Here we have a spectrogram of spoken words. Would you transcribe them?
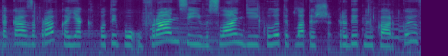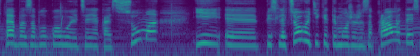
така заправка, як по типу у Франції, в Ісландії, коли ти платиш кредитною карткою, в тебе заблоковується якась сума, і е, після цього тільки ти можеш заправитись,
